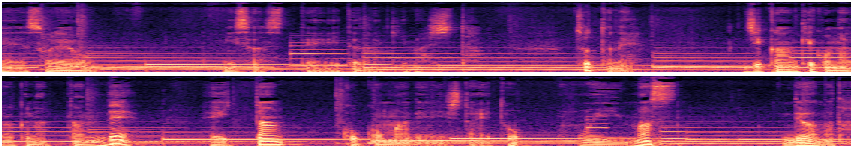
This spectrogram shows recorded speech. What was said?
えー、それを見させていただきました。ちょっとね時間結構長くなったんで、えー、一旦ここまでにしたいと思います。ではまた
